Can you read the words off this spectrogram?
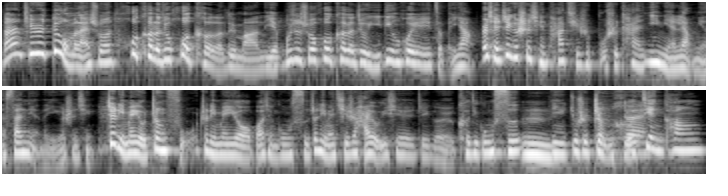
当然，其实对我们来说，获客了就获客了，对吗？也不是说获客了就一定会怎么样。而且这个事情它其实不是看一年、两年、三年的一个事情，这里面有政府，这里面有保险公司，这里面其实还有一些这个科技公司，嗯你就是整合健康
